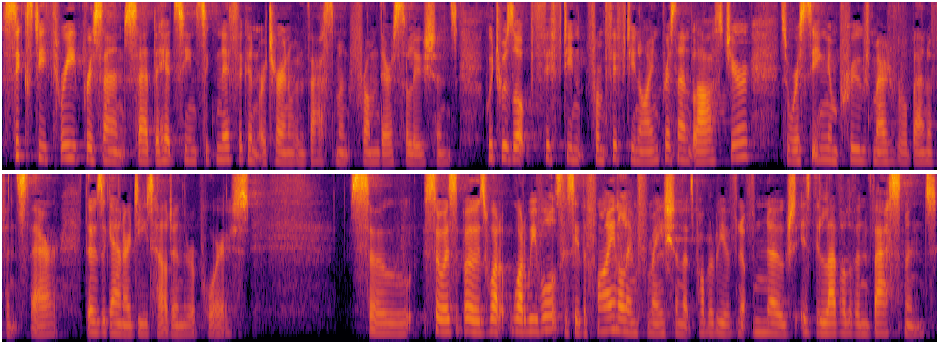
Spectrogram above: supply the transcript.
63% said they had seen significant return of investment from their solutions, which was up 15, from 59% last year. So we're seeing improved measurable benefits there. Those, again, are detailed in the report. So, so I suppose what, what we've also seen, the final information that's probably of, note is the level of investment.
